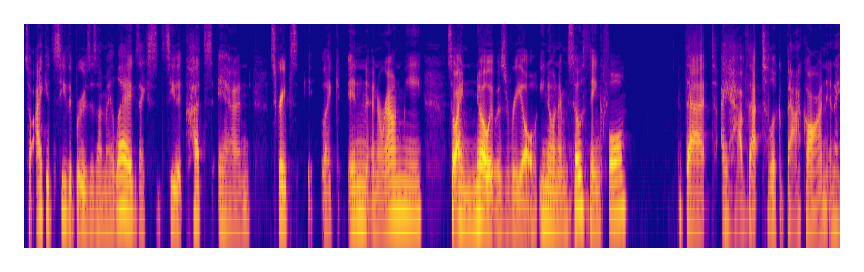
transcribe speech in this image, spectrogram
So I could see the bruises on my legs, I could see the cuts and scrapes eh, like in and around me. So I know it was real, you know, and I'm so thankful that I have that to look back on. And I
